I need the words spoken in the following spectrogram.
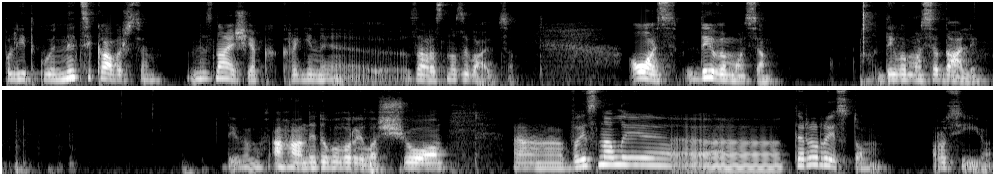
політикою не цікавишся, не знаєш, як країни е, зараз називаються. Ось, дивимося. Дивимося далі. Дивимося. Ага, не договорила, що е, визнали е, терористом Росію.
